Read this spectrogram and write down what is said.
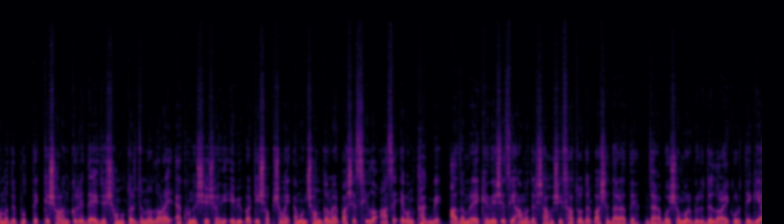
আমাদের প্রত্যেককে স্মরণ করে দেয় যে সমতার জন্য লড়াই এখনও শেষ হয়নি। এবি পার্টি সবসময় এমন সংগ্রামের পাশে ছিল, আছে এবং থাকবে। আজ আমরা এখানে এসেছি আমাদের সাহসী ছাত্রদের পাশে দাঁড়াতে, যারা বৈষম্যের বিরুদ্ধে লড়াই করতে গিয়ে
